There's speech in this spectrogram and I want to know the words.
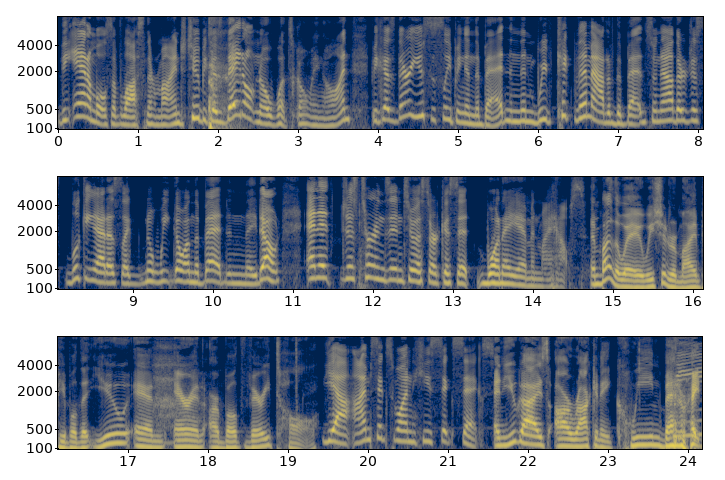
the animals have lost their mind too because they don't know what's going on because they're used to sleeping in the bed and then we've kicked them out of the bed so now they're just looking at us like no we go on the bed and they don't. And it just turns into a circus at 1 a.m in my house. And by the way, we should remind people that you and Aaron are both very tall. yeah i'm 6'1 he's 6'6 And you guys are rocking a queen bed right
